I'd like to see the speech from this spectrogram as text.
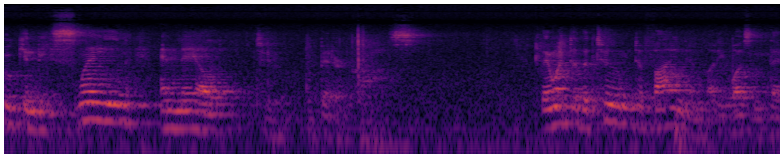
who can be slain and nailed to a bitter cross. They went to the tomb to find him, but he wasn't there.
